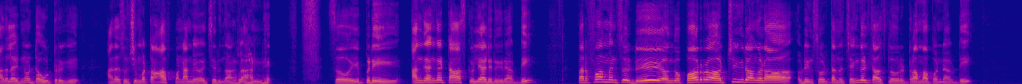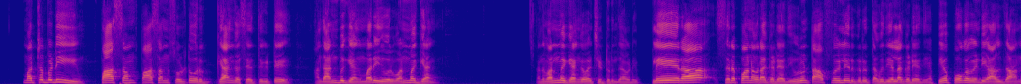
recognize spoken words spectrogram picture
அதில் இன்னும் டவுட் இருக்குது அந்த சுவிட்ச் மட்டும் ஆஃப் பண்ணாமே வச்சுருந்தாங்களான்னு. ஸோ இப்படி அங்கங்கே டாஸ்க் விளையாடி இருக்கிற அப்படி பர்ஃபார்மன்ஸு டே அங்கே பாடுறா அடிச்சுக்கிறாங்கடா அப்படின்னு சொல்லிட்டு அந்த செங்கல் டாஸ்கில் ஒரு ட்ராமா பண்ண அப்படி மற்றபடி பாசம் பாசம் சொல்லிட்டு ஒரு கேங்கை சேர்த்துக்கிட்டு அந்த அன்பு கேங் மாதிரி இது ஒரு வன்மை கேங் அந்த வன்மை கேங்கை வச்சுட்டு இருந்தா அப்படி பிளேயராக சிறப்பானவராக கிடையாது. இவரும் டாப் ஃபைவ்ல இருக்கிற தகுதியெல்லாம் கிடையாது. எப்பயோ போக வேண்டிய ஆள் தான்.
